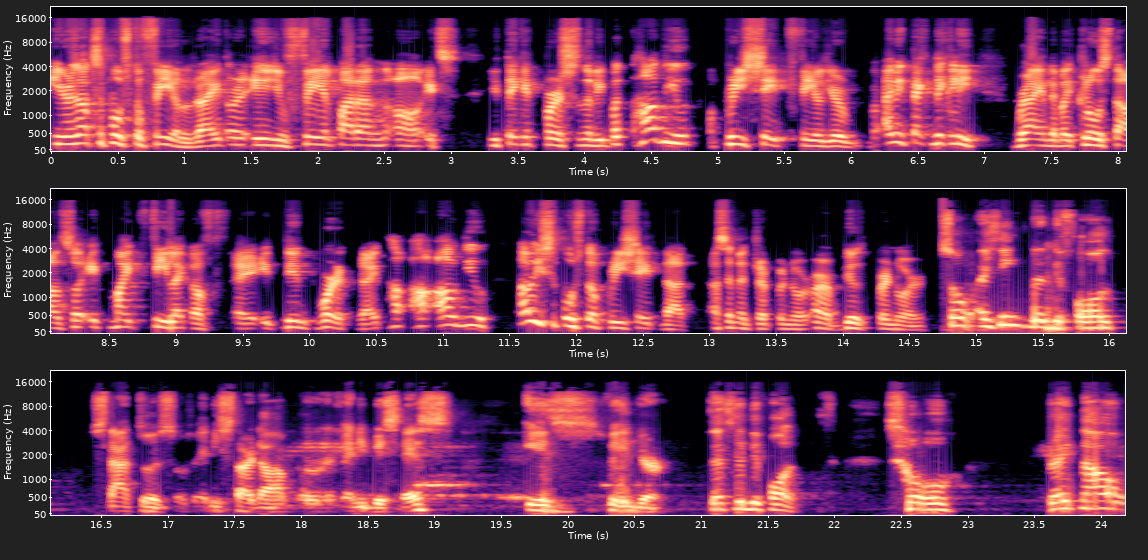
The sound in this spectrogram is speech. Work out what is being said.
you're not supposed to fail, right? Or you fail, parang oh, it's you take it personally. But how do you appreciate failure? I mean, technically, Brian, they might close down, so it might feel like a, eh, it didn't work, right? How, how do you how are you supposed to appreciate that as an entrepreneur or a buildpreneur? So I think the default status of any startup or of any business is failure. That's the default. So right now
